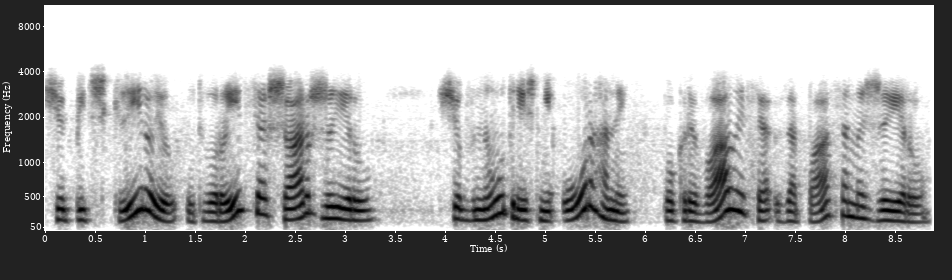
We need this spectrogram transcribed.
щоб під шкірою утворився шар жиру, щоб внутрішні органи покривалися запасами жиру.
